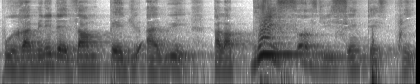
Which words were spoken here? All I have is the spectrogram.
pour ramener des âmes perdues à lui par la puissance du Saint-Esprit.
